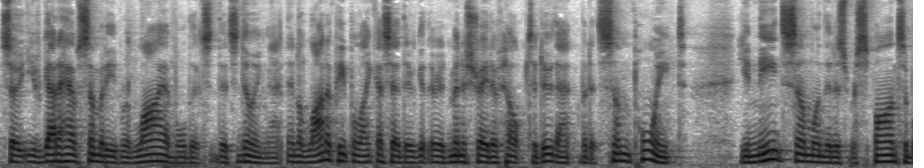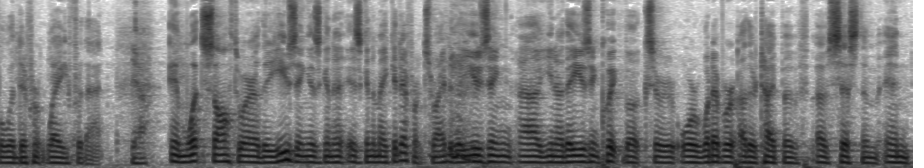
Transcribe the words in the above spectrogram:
So you've got to have somebody reliable that's that's doing that. And a lot of people, like I said, they get their administrative help to do that. But at some point, you need someone that is responsible a different way for that. Yeah. And what software they're using is gonna is gonna make a difference, right? Are they using uh, you know they're using QuickBooks or, or whatever other type of, of system, and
